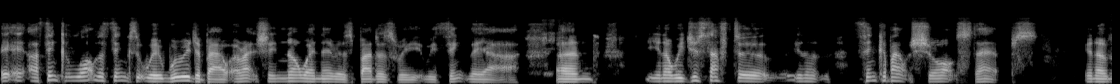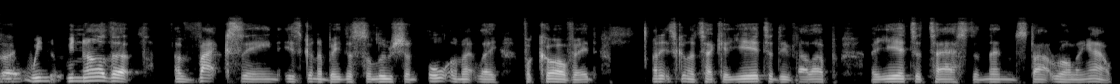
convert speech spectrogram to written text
It, I think a lot of the things that we're worried about are actually nowhere near as bad as we, we think they are, and you know we just have to you know think about short steps. You know, right. we we know that a vaccine is going to be the solution ultimately for COVID and it's going to take a year to develop, a year to test, and then start rolling out.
